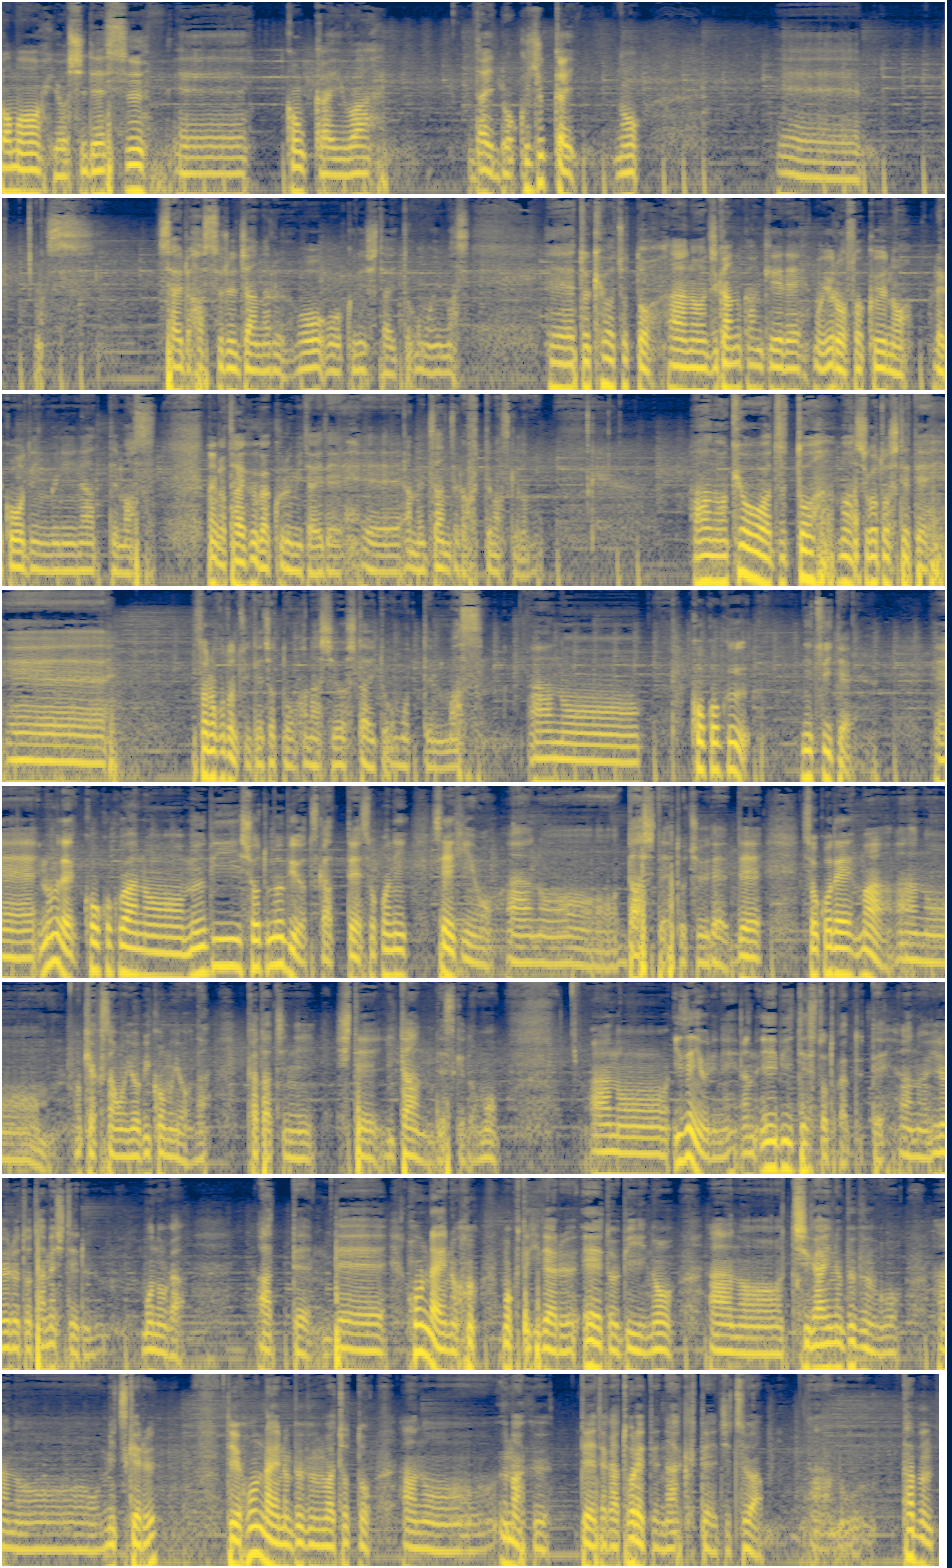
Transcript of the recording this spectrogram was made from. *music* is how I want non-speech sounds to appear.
どうもよしです、えー、今回は第60回の、えー、サイドハッスルジャーナルをお送りしたいと思います。えーと今日はちょっとあの時間の関係でもう夜遅くのレコーディングになってます。なんか台風が来るみたいで、えー、雨ざんざが降ってますけども。あの今日はずっとまあ仕事してて、えーそのことについてちょっとお話をしたいと思ってます。あのー、広告について、えー、今まで広告はあのー、ムービー、ショートムービーを使ってそこに製品を、あの出して途中で、で、そこで、まあ、あのお客さんを呼び込むような形にしていたんですけども、あの以前よりね、あの AB テストとかって言って、あの、いろいろと試しているものが、あってで本来の *laughs* 目的である A と B のあの違いの部分をあの見つける。っていう本来の部分はちょっとあのうまくデータが取れてなくて実は。あの多分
